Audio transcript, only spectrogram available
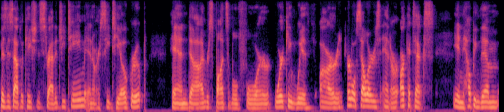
business application strategy team in our CTO group and uh, I'm responsible for working with our internal sellers and our architects in helping them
